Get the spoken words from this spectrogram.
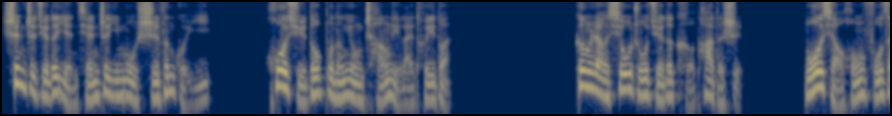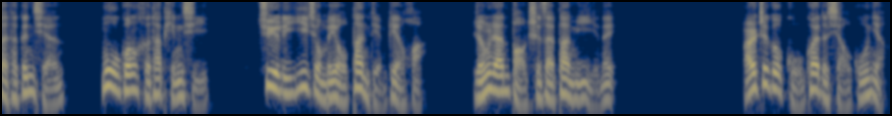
甚至觉得眼前这一幕十分诡异。或许都不能用常理来推断。更让修竹觉得可怕的是，魔小红伏在他跟前，目光和他平齐，距离依旧没有半点变化，仍然保持在半米以内。而这个古怪的小姑娘，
